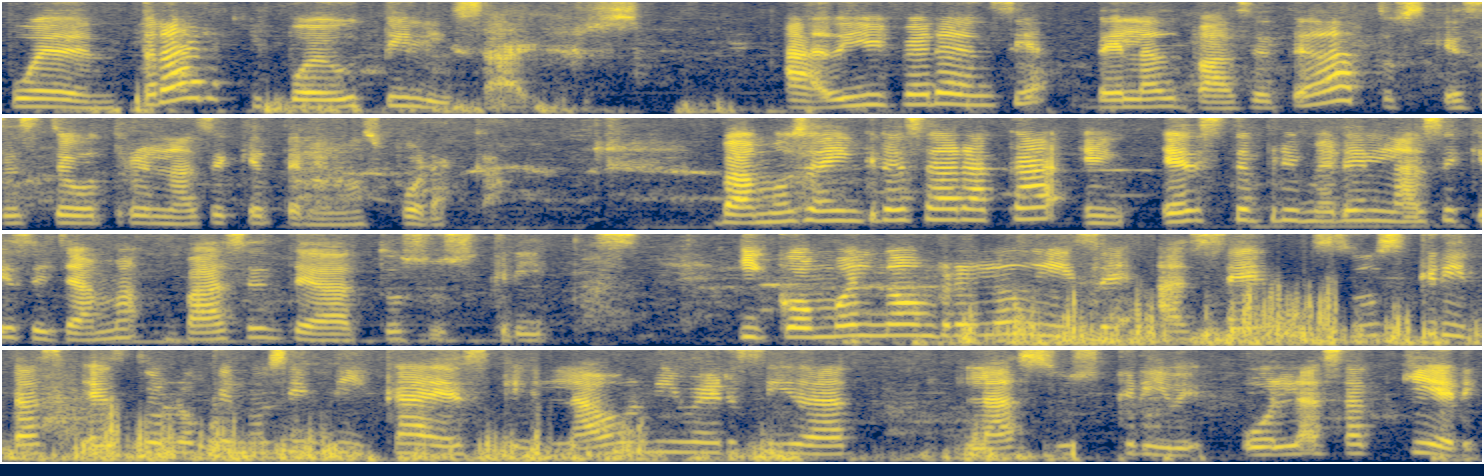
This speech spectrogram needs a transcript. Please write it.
puede entrar y puede utilizarlos. A diferencia de las bases de datos, que es este otro enlace que tenemos por acá. Vamos a ingresar acá en este primer enlace que se llama bases de datos suscritas. Y como el nombre lo dice, hacer suscritas, esto lo que nos indica es que la universidad las suscribe o las adquiere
